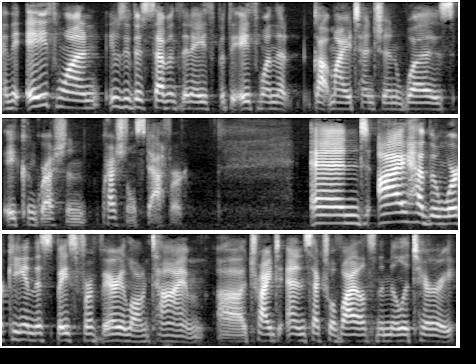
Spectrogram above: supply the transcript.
And the eighth one, it was either seventh and eighth, but the eighth one that got my attention was a congressional staffer. And I have been working in this space for a very long time, uh, trying to end sexual violence in the military,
